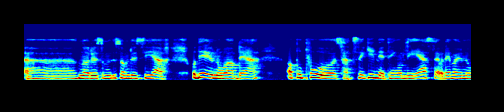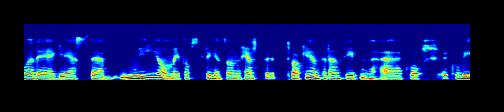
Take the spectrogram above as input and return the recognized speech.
Uh, det, som, som, du sier. Og det er jo noe av det Apropos å sette seg inn i ting og lese, og det var jo noe av det jeg leste mye om i forskningen, sånn helt tilbake igjen til den tiden eh, hvor, hvor, vi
